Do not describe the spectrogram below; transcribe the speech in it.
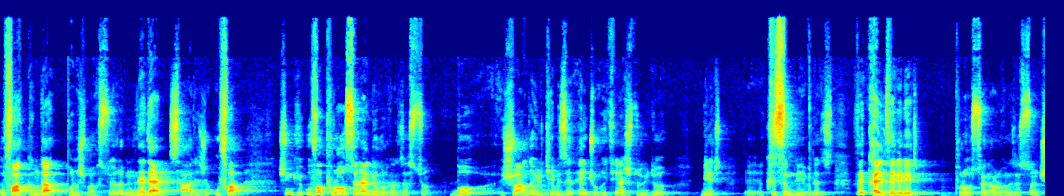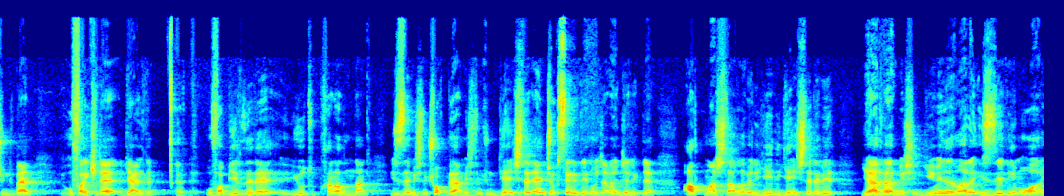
UFA hakkında konuşmak istiyorum. Neden sadece UFA? Çünkü UFA profesyonel bir organizasyon. Bu şu anda ülkemizin en çok ihtiyaç duyduğu bir kısım diyebiliriz. Ve kaliteli bir profesyonel organizasyon. Çünkü ben UFA 2'de geldim. Evet. UFA 1'de de YouTube kanalından izlemiştim. Çok beğenmiştim. Çünkü gençler en çok sevdiğim hocam öncelikle alt maçlarda böyle yeni gençlere bir yer verme için yemin ederim var ya izlediğim o ay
